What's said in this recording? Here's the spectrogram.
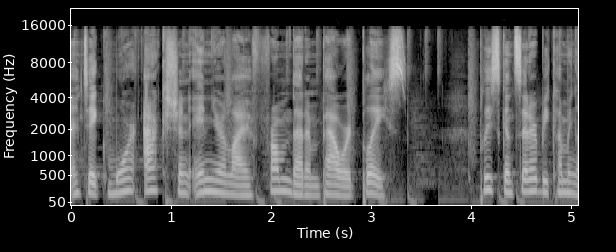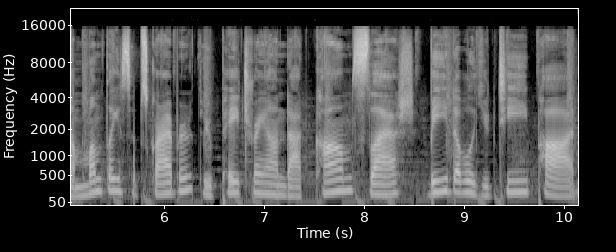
and take more action in your life from that empowered place. Please consider becoming a monthly subscriber through patreon.com slash bwtpod.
